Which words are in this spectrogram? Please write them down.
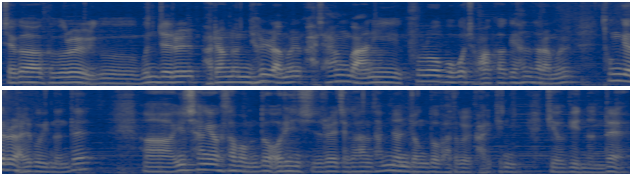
제가 그거를 그 문제를 발양론 혈람을 가장 많이 풀어보고 정확하게 한 사람을 통계를 알고 있는데 아, 유창혁 사범도 어린 시절에 제가 한 3년 정도 바둑을 가르친 기억이 있는데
